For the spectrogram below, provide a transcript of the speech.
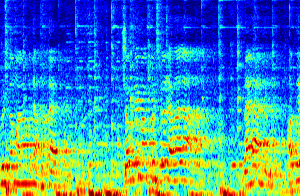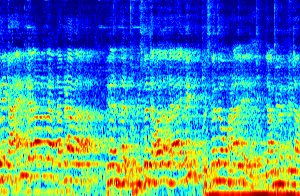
कृष्ण मनामध्ये हसतायत. शेवटी मग कृष्ण देवाला दया आली. और तिने गायन केल्यावर त्या दगडाला. तिने कृष्ण देवाला दया आली कृष्ण म्हणाले जामीवंतीला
